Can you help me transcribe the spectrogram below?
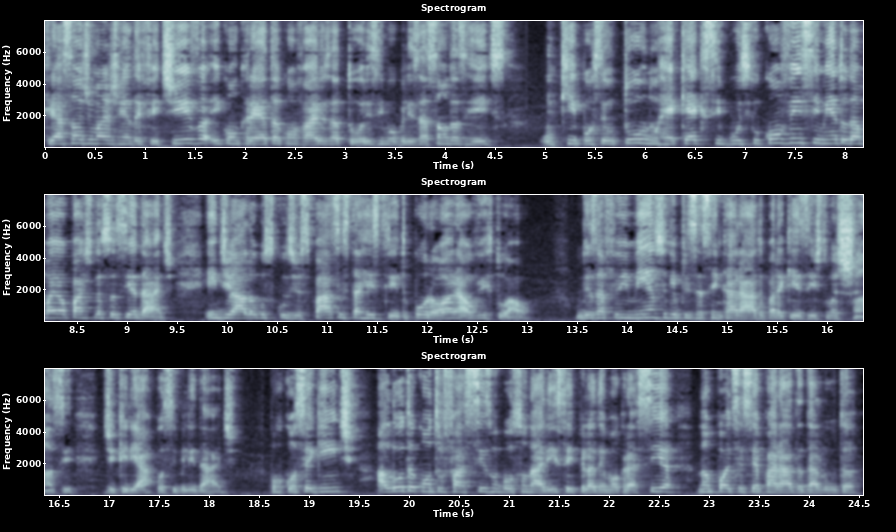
Criação de uma agenda efetiva e concreta com vários atores e mobilização das redes o que, por seu turno, requer que se busque o convencimento da maior parte da sociedade, em diálogos cujo espaço está restrito por hora ao virtual. Um desafio imenso que precisa ser encarado para que exista uma chance de criar possibilidade. Por conseguinte, a luta contra o fascismo bolsonarista e pela democracia não pode ser separada da luta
